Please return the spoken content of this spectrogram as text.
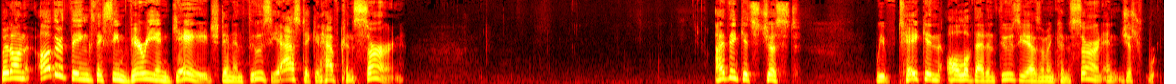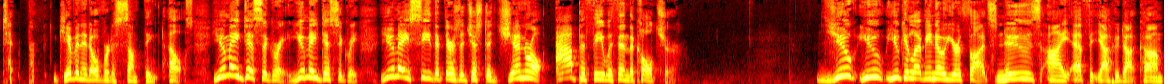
But on other things, they seem very engaged and enthusiastic and have concern. I think it's just we've taken all of that enthusiasm and concern and just t- given it over to something else. You may disagree. You may disagree. You may see that there's a, just a general apathy within the culture. You, you, you can let me know your thoughts. Newsif at yahoo.com.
